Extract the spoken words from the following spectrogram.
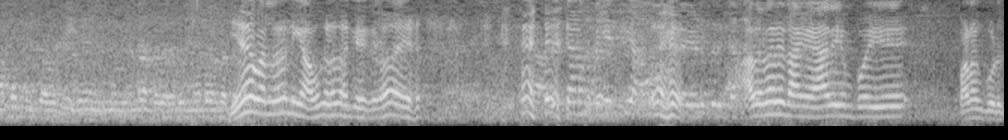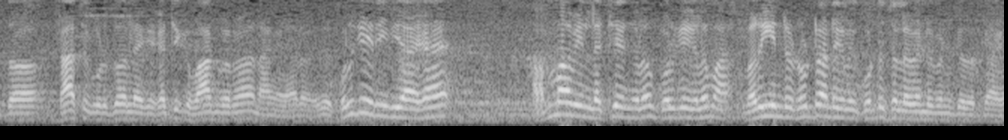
அமமுகவுக்கு ஏன் இன்னும் கட்ட? ஏன் வரலன்னு நீங்க அவங்கள தான் கேட்கிறோம் அது மாதிரி நாங்கள் யாரையும் போய் பணம் கொடுத்தோ காசு கொடுத்தோ இல்லை எங்கள் கட்சிக்கு வாங்குறோம் நாங்கள் யாரும் இது கொள்கை ரீதியாக அம்மாவின் லட்சியங்களும் கொள்கைகளும் வருகின்ற நூற்றாண்டுகளுக்கு கொண்டு செல்ல வேண்டும் என்பதற்காக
